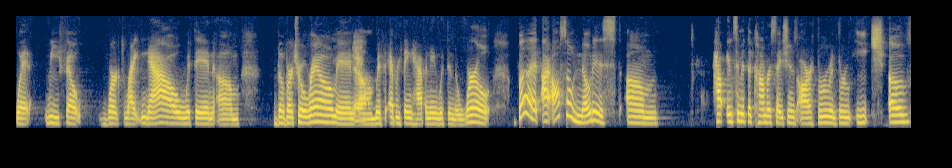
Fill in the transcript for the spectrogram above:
what we felt worked right now within um, the virtual realm and yeah. um, with everything happening within the world. But I also noticed um, how intimate the conversations are through and through each of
